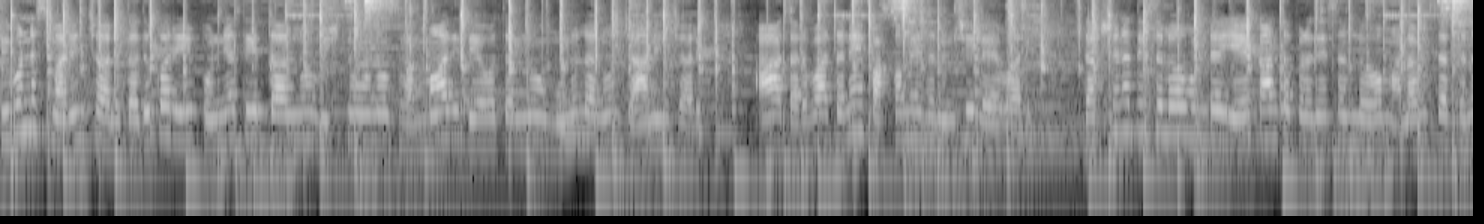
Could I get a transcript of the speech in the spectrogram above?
శివుణ్ణి స్మరించాలి. తదుపరి పుణ్యతీర్థాలను విష్ణువును బ్రహ్మాది దేవతలను మునులను ధ్యానించాలి. ఆ తర్వాతనే పక్క మీద నుంచి లేవాలి. దక్షిణ దిశలో ఉండే ఏకాంత ప్రదేశంలో మల విసర్జన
